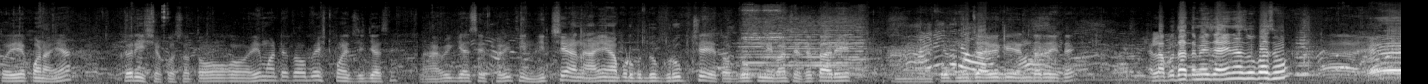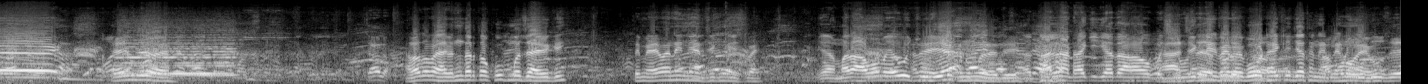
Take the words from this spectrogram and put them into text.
તો એ પણ અહીંયા કરી શકો છો. તો એ માટે તો બેસ્ટ પણ જગ્યા છે. આવી ગયા છે ફરીથી નીચે અને અહીંયા આપણું બધું ગ્રુપ છે તો ગ્રુપની પાસે જતા રહી અને ખૂબ મજા આવી ગઈ અંદર રીતે એટલે બધા તમે જ અહીંના જ ઊભા છો? એન્જોય હાલો તો ભાઈ અંદર તો ખૂબ મજા આવી ગઈ. તમે આવ્યા નહીં ને યાર જિગ્નેશભાઈ? યાર મારા આવવામાં એવું છે એક નંબર હતી. કાલના ઠાકી ગયા હતા આવો પછી છે જિગ્નેશભાઈ બહુ ઠાકી ગયા હતા ને એટલે નો આપણું છે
